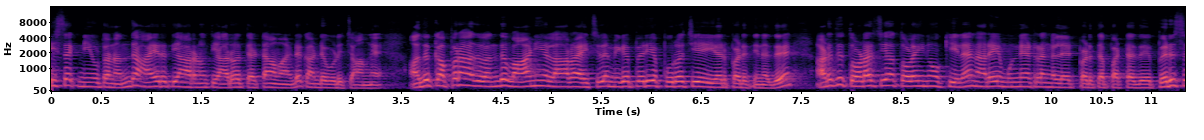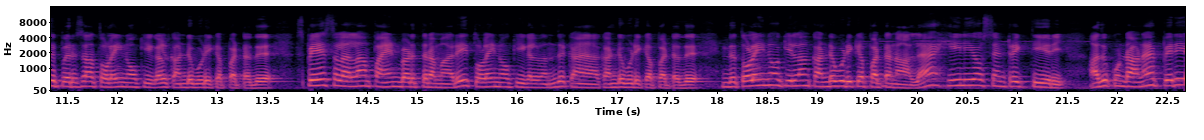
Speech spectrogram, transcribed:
ஐசக் நியூட்டன் வந்து ஆயிரத்தி அறநூற்றி அறுபத்தெட்டாம் ஆண்டு கண்டுபிடிச்சாங்க. அதுக்கப்புறம் அது வந்து வானியல் ஆராய்ச்சியில் மிகப்பெரிய புரட்சியை ஏற்படுத்தினது. அடுத்து தொடர்ச்சியாக தொலைநோக்கியில் நிறைய முன்னேற்றங்கள் ஏற்படுத்தப்பட்டது. பெருசு பெருசாக தொலைநோக்கிகள் கண்டுபிடிக்கப்பட்டது. ஸ்பேஸ்லலாம் பயன்படுத்துகிற மாதிரி தொலைநோக்கிகள் வந்து க கண்டுபிடிக்கப்பட்டது. இந்த தொலைநோக்கிலாம் கண்டுபிடிக்கப்பட்டனால ஹீலியோசென்ட்ரிக் தியரி அதுக்குண்டான பெரிய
